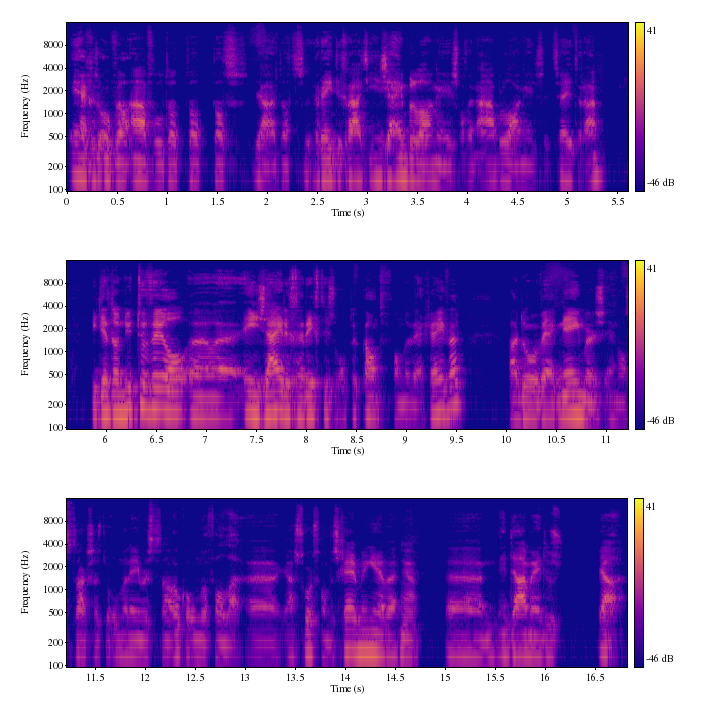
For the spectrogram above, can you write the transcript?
ergens ook wel aanvoelt dat, dat, dat, ja, dat reintegratie in zijn belang is of in haar belang is, et cetera. Ik denk dat nu te veel eh, eenzijdig gericht is op de kant van de werkgever. Waardoor werknemers en dan straks als de ondernemers er ook onder vallen, eh, ja, een soort van bescherming hebben. Ja. Ehm, en daarmee dus ja,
